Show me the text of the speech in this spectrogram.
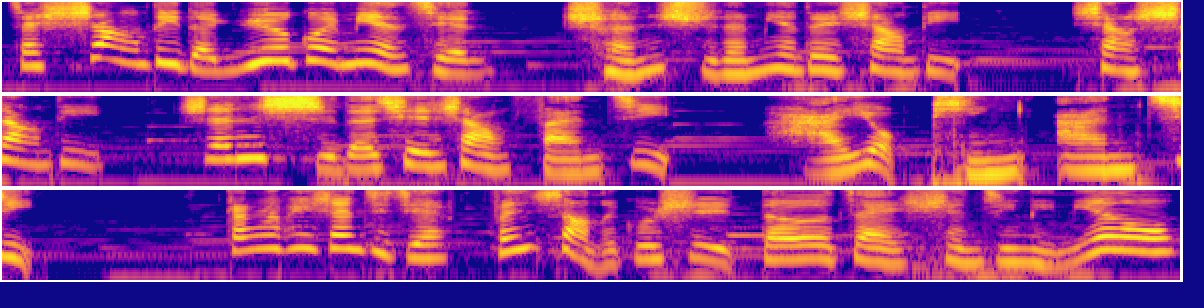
在上帝的约柜面前，诚实的面对上帝，向上帝真实的献上燔祭，还有平安祭。刚刚佩珊姐姐分享的故事都在圣经里面哦，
